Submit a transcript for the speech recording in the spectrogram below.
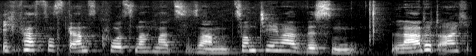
Ich fasse das ganz kurz nochmal zusammen. Zum Thema Wissen. Ladet euch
